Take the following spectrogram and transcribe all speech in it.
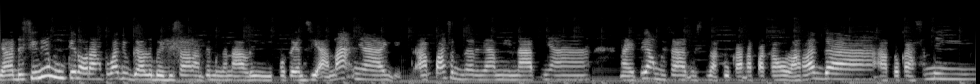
Ya di sini mungkin orang tua juga lebih bisa nanti mengenali potensi anaknya, gitu. apa sebenarnya minatnya. Nah itu yang bisa, dilakukan apakah olahraga ataukah seni.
